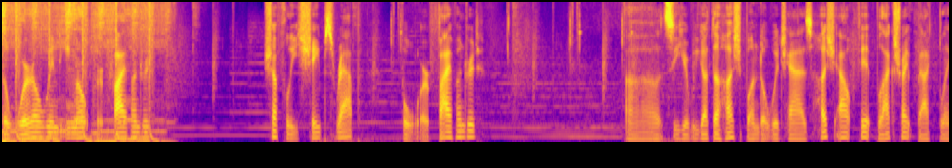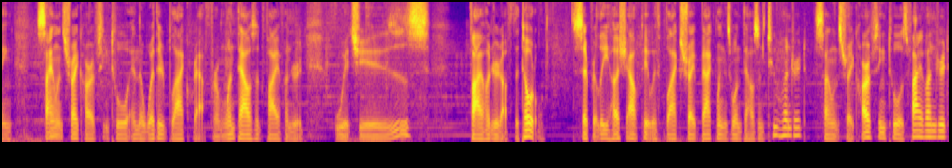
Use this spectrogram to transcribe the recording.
The Whirlwind emote for 500. Shuffly Shapes wrap for 500. Uh, let's see here. We got the Hush bundle, which has Hush outfit, Black Stripe back bling, Silent Strike harvesting tool, and the Weathered Black wrap for 1,500, which is 500 off the total. Separately, Hush outfit with Black Stripe back bling is 1,200, Silent Strike harvesting tool is 500,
